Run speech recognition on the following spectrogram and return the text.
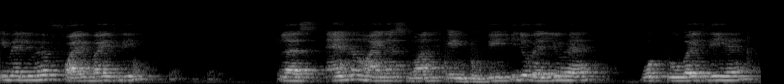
की वैल्यू है five by three plus n minus one into D की जो वैल्यू है, वो टू बाई थ्री है.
